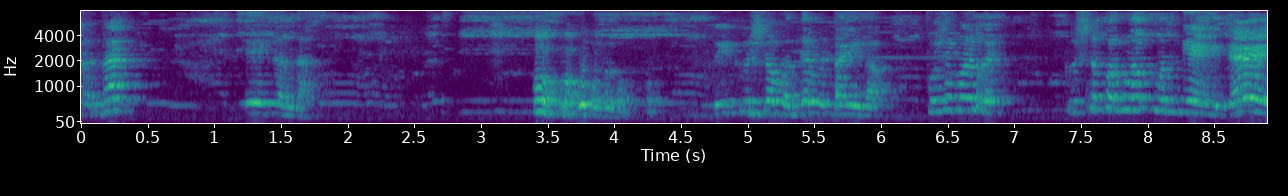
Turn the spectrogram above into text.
ಕಂದ ಏ ಕಂದ. ಶ್ರೀಕೃಷ್ಣ ಬಂದೇ ಬಿಟ್ಟ ಈಗ. ಪೂಜೆ ಮಾಡ್ರೆ ಕೃಷ್ಣ ಪರಮಾತ್ಮನಿಗೆ ಜೈ.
